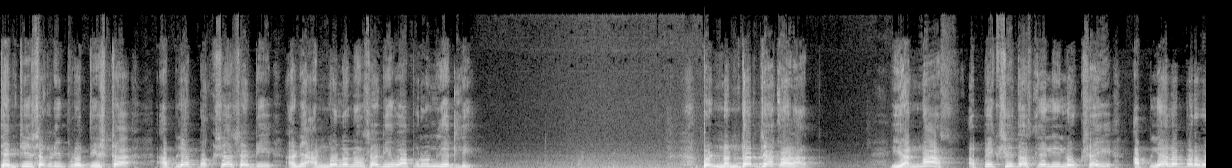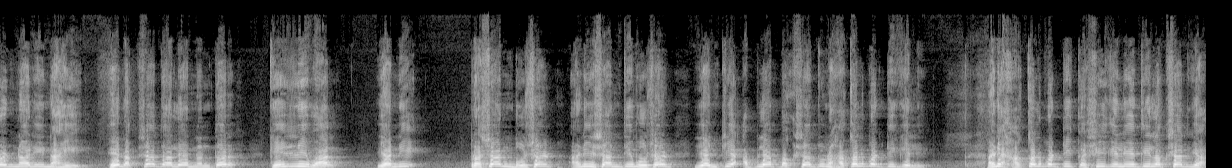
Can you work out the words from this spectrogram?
त्यांची सगळी प्रतिष्ठा आपल्या पक्षासाठी आणि आंदोलनासाठी वापरून घेतली. पण नंतरच्या काळात यांना अपेक्षित असलेली लोकशाही आपल्याला परवडणारी नाही हे लक्षात आल्यानंतर केजरीवाल यांनी प्रशांत भूषण आणि शांतीभूषण यांची आपल्या पक्षातून हकलपट्टी केली. आणि हकलपट्टी कशी केली आहे ती लक्षात घ्या.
